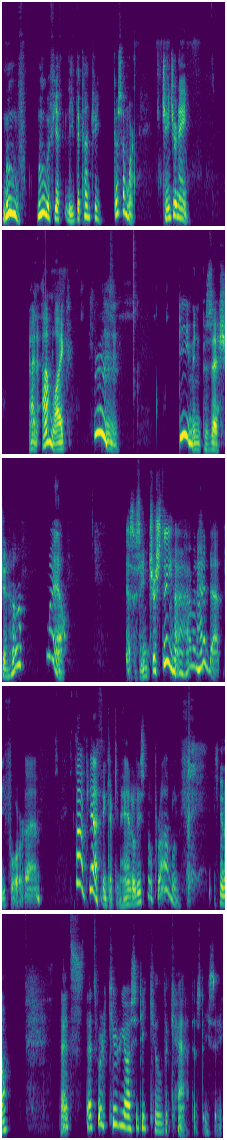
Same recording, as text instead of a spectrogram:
Move, move if you have to leave the country. Go somewhere. Change your name. And I'm like, hmm, demon possession, huh? Well, this is interesting. I haven't had that before. Um, oh, yeah, I think I can handle this, no problem. you know, that's that's where curiosity killed the cat, as they say.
